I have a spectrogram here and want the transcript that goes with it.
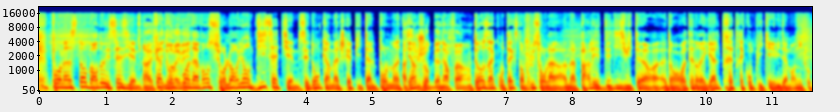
Pour l'instant, Bordeaux est 16e. Ah, fais-nous 4 rêver. points d'avance sur Lorient, 17e. C'est donc un match capital pour le Ah, c'est maintien. le jour de Arfa. Hein. dans un contexte, en plus, on, l'a- on a parlé dès 18h dans Rotten Régal, très très compliqué, évidemment, Nico.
